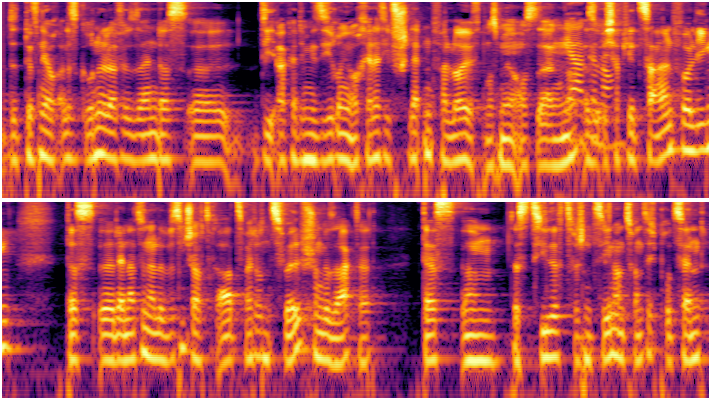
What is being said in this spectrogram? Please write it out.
Das dürfen ja auch alles Gründe dafür sein, dass äh, die Akademisierung auch relativ schleppend verläuft, muss man ja auch sagen. Ne? Ja, also genau. ich habe hier Zahlen vorliegen, dass äh, der Nationale Wissenschaftsrat 2012 schon gesagt hat, dass ähm, das Ziel ist, zwischen 10 und 20 Prozent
